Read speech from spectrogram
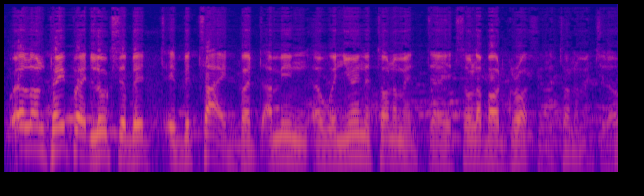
Well, on paper it looks a bit a bit tight, but I mean, uh, when you're in a tournament, uh, it's all about growth in the tournament, you know.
